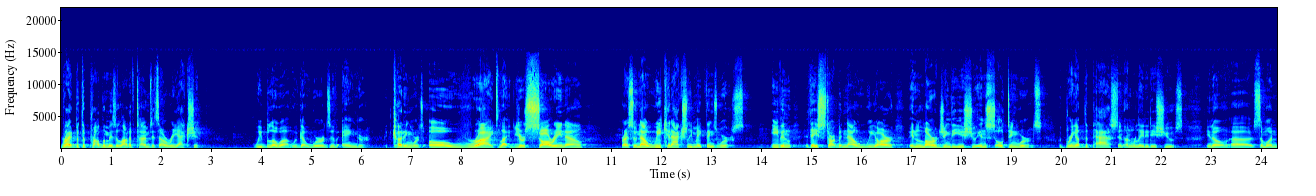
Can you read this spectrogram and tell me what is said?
Right, but the problem is a lot of times it's our reaction. We blow up. We've got words of anger, cutting words. Oh, right. Like you're sorry now? Right? So now we can actually make things worse. Even they start, but now we are enlarging the issue, insulting words. We bring up the past and unrelated issues. You know, uh, someone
